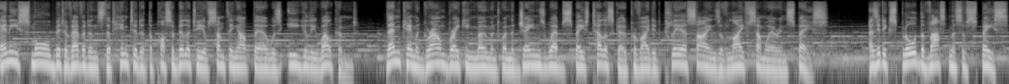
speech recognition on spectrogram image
Any small bit of evidence that hinted at the possibility of something out there was eagerly welcomed. Then came a groundbreaking moment when the James Webb Space Telescope provided clear signs of life somewhere in space. As it explored the vastness of space,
